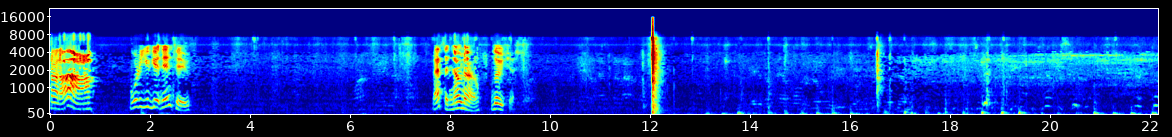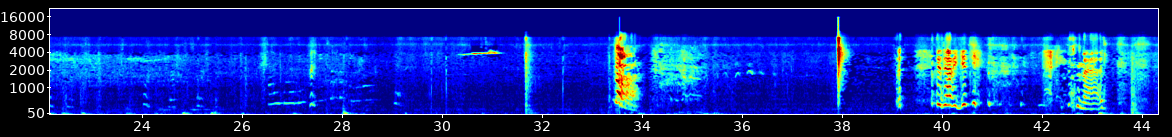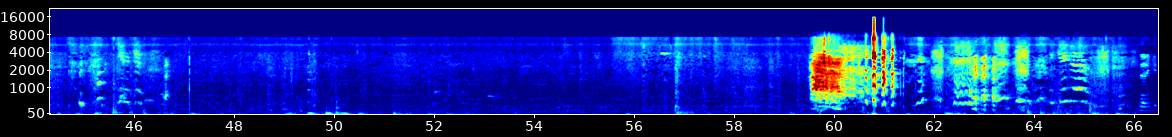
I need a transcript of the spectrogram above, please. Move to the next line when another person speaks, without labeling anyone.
Ta-da! What are you getting into? That's a no-no, Lucius. Did Daddy get you? He's mad.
